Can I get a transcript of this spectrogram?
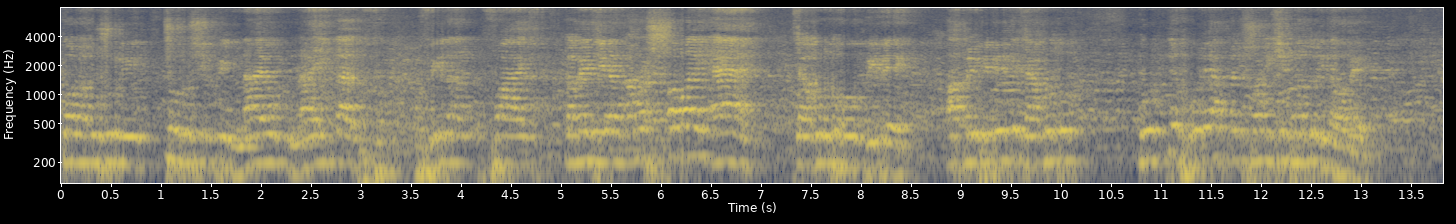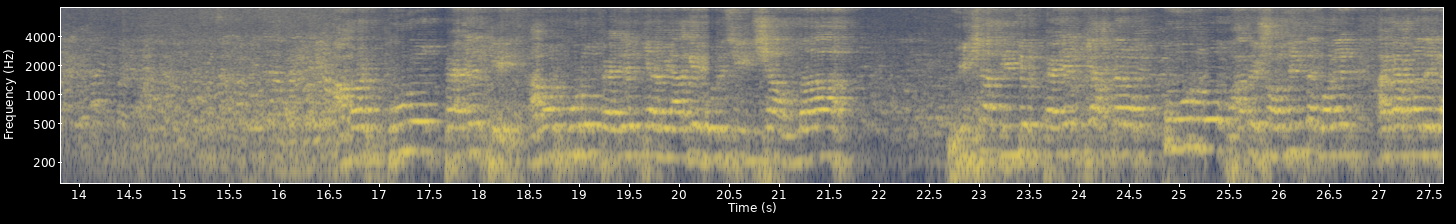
কলাকুশলী চিত্রশিল্পী নায়ক নায়িকা ভিলেন ফাইট কমেডিয়ান, আমরা সবাই এক। জাগ্রত হোক বিবেক। আপনি বিবেককে জাগ্রত করতে হলে আপনাকে সঠিক সিদ্ধান্ত নিতে হবে। আমার পুরো প্যানেলকে, আমার পুরো প্যানেলকে আমি আগে বলেছি, ইনশাআল্লাহ। মিশা দ্বিতীয় প্যানেলকে আপনারা পূর্ণভাবে সহযোগিতা করেন, আমি আপনাদেরকে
